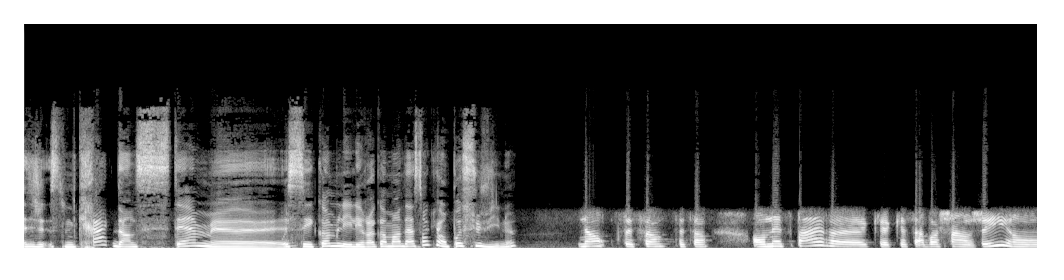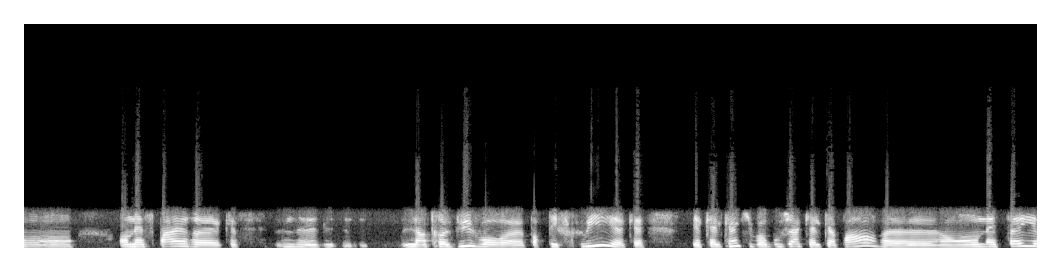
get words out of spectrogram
c'est une craque dans le système. Euh, c'est comme les, les recommandations qui ont pas suivi là. Non, c'est ça, c'est ça on espère euh, que, que, ça va changer. On, on espère euh, que l'entrevue va euh, porter fruit, qu'il y a quelqu'un qui va bouger à quelque part. on essaye,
